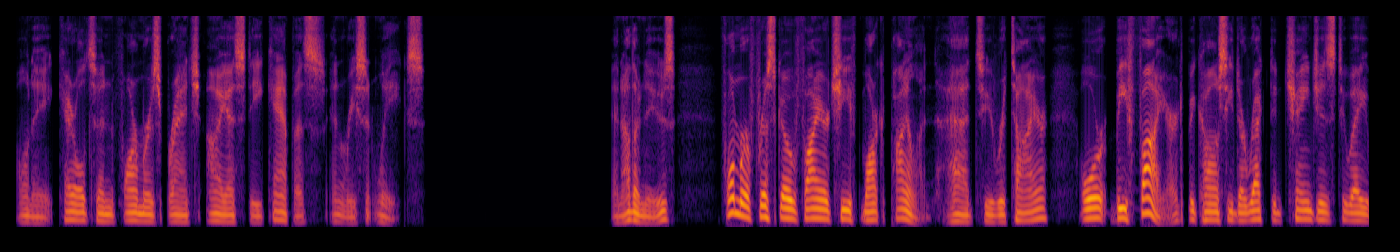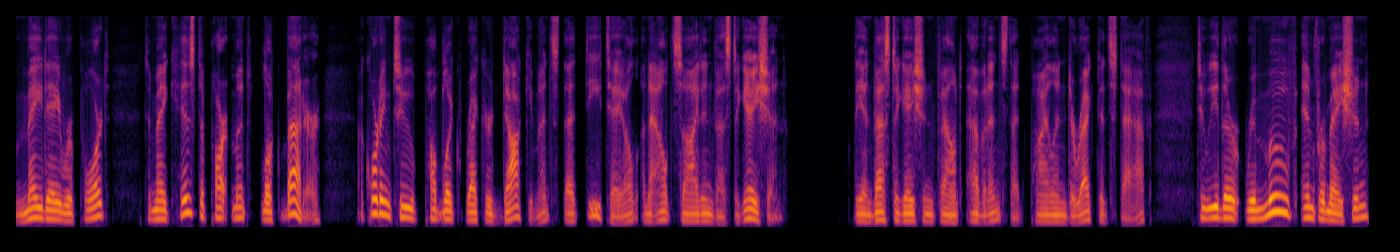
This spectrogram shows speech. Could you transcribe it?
on a Carrollton Farmers Branch ISD campus in recent weeks. In other news, former Frisco Fire Chief Mark Piland had to retire or be fired because he directed changes to a Mayday report to make his department look better, according to public record documents that detail an outside investigation. The investigation found evidence that Piland directed staff to either remove information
